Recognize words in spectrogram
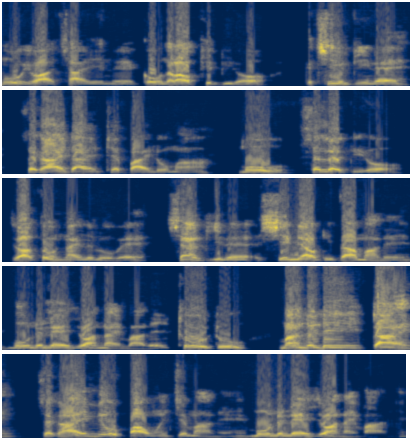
မိုးရွာချရင်းနဲ့ကုံတော့ဖြစ်ပြီးတော့ကချင်ပြည်နယ်စကိုင်းတိုင်းအထက်ပိုင်းတို့မှာမိုးဆက်လက်ပြီးတော့ရွာသွန်းနိုင်တယ်လို့ပဲရှမ်းပြည်နယ်အရှေ့မြောက်ဒေသမှာလည်းမိုးနည်းနည်းရွာနိုင်ပါတယ်ထို့အတူမန္တလေးတိုင်းစကိုင်းမြို့ပတ်ဝန်းကျင်မှာလည်းမိုးနည်းနည်းရွာနိုင်ပါတယ်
